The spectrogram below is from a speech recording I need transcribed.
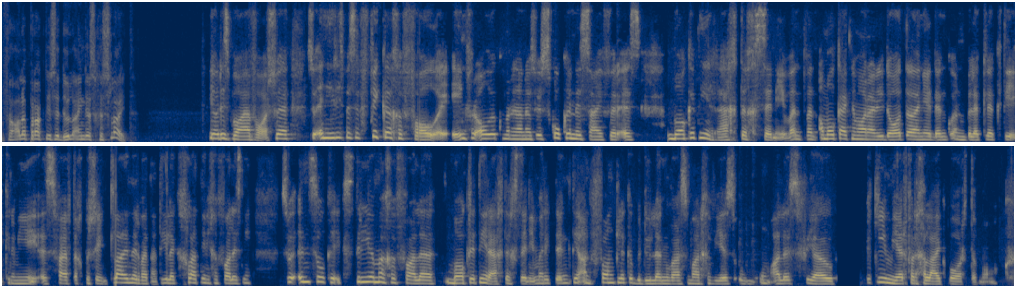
vir alle praktiese doeleindes gesluit. Ja, dis baie waar. So so in hierdie spesifieke geval en veral ook omdat dan nou so skokkende syfer is, maak dit nie regtig sin nie, want want almal kyk net nou maar na die data en jy dink onmiddellik die ekonomie is 50% kleiner wat natuurlik glad nie die geval is nie. So in sulke ekstreme gevalle maak dit nie regtig sin nie, maar ek dink die aanvanklike bedoeling was maar gewees om om alles vir jou bietjie meer vergelykbaar te maak.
